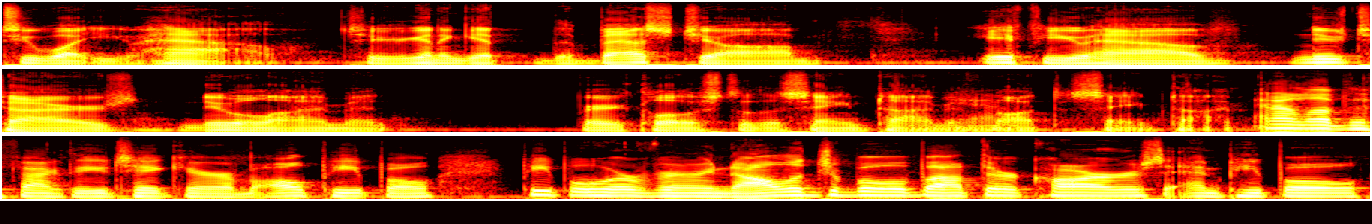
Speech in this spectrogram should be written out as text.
to what you have. So you're going to get the best job if you have new tires, new alignment, very close to the same time, if Yeah. not the same time. And I love the fact that you take care of all people, people who are very knowledgeable about their cars, and people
